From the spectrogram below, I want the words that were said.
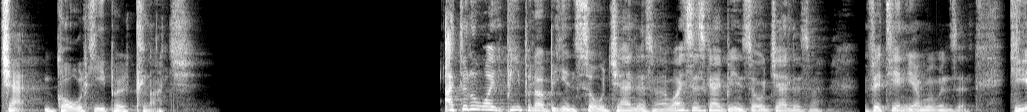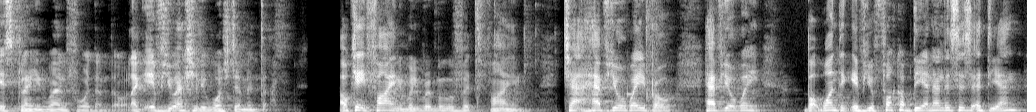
Chat goalkeeper clutch. I don't know why people are being so jealous, man. Why is this guy being so jealous, man? Vitinha ruins it. He is playing well for them, though. Like, if you actually watch them, it... okay, fine, we'll remove it. Fine. Chat, have your way, bro. Have your way. But one thing, if you fuck up the analysis at the end,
